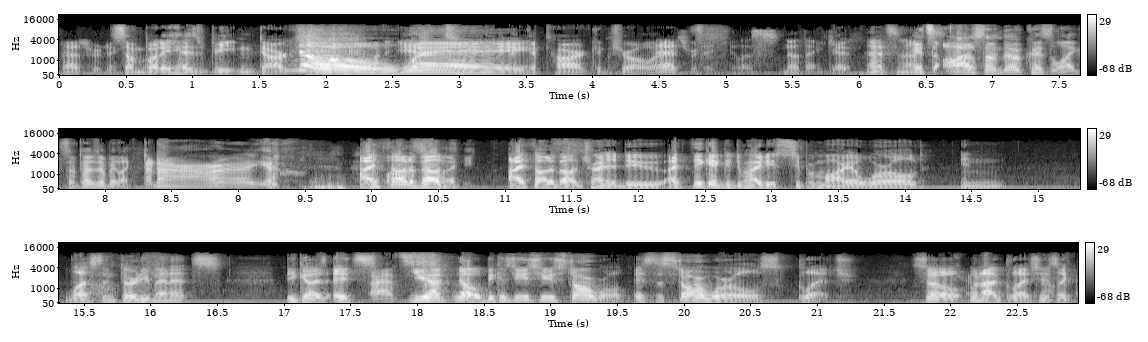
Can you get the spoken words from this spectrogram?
That's ridiculous. somebody has beaten Dark No Souls on N2 way. with a guitar controller. That's ridiculous. No, thank you. Yeah. That's not. It's awesome though because like sometimes I'll be like, you know, I thought about fight. I thought about trying to do. I think I could probably do Super Mario World in less than thirty minutes because it's That's- you have no because you just use Star World. It's the Star World's glitch. So Okay. well, not glitch. It's like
